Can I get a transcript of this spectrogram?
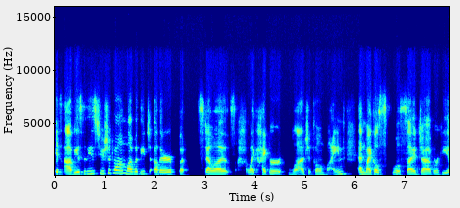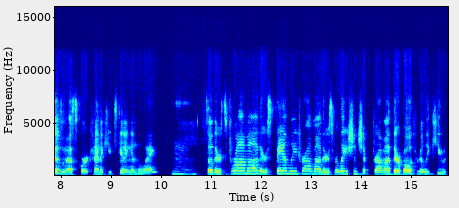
It's obvious that these two should fall in love with each other, but Stella's like hyper logical mind, and Michael's little side job where he is an escort kind of keeps getting in the way. Hmm. So there's drama, there's family drama, there's relationship drama. They're both really cute,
